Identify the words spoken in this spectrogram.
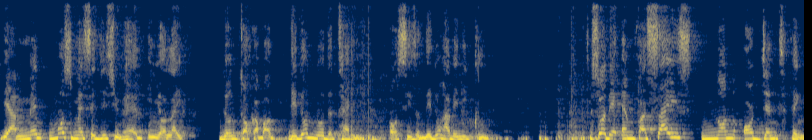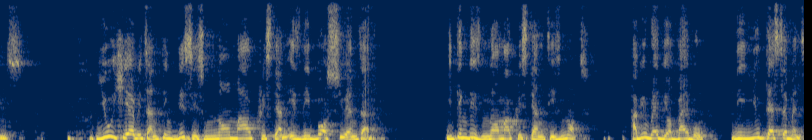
There are men, most messages you've heard in your life don't talk about, they don't know the time or season. They don't have any clue. So they emphasize non-urgent things. You hear it and think this is normal Christian. Is the boss you entered. You think this is normal Christianity is not. Have you read your Bible? The New Testament,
